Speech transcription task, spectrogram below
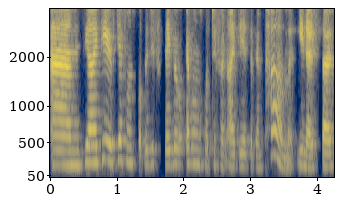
And the idea of everyone's got the different everyone's got different ideas of empowerment you know so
